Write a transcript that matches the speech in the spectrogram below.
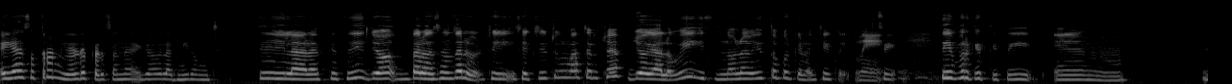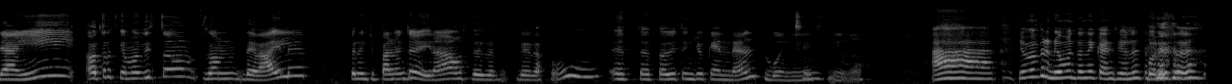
ella es otro nivel de persona. Yo la admiro mucho. Sí, la verdad es que sí, yo, pero es en serio, si, si existe un Masterchef, yo ya lo vi, y si no lo he visto porque no existe. meh. Sí. Sí, porque es que sí. em, de ahí, otros que hemos visto son de baile, principalmente diríamos desde de, de, uh, este, So You Think You Can Dance, buenísimo. Ah, yo me aprendí un montón de canciones por eso.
